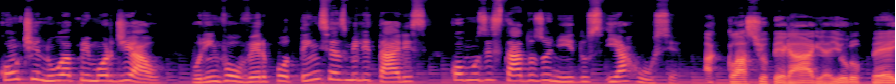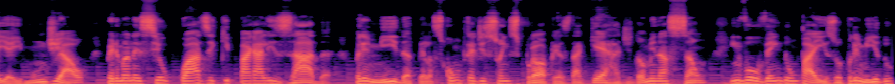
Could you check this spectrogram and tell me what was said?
continua primordial por envolver potências militares como os Estados Unidos e a Rússia. A classe operária europeia e mundial permaneceu quase que paralisada, premida pelas contradições próprias da guerra de dominação envolvendo um país oprimido,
